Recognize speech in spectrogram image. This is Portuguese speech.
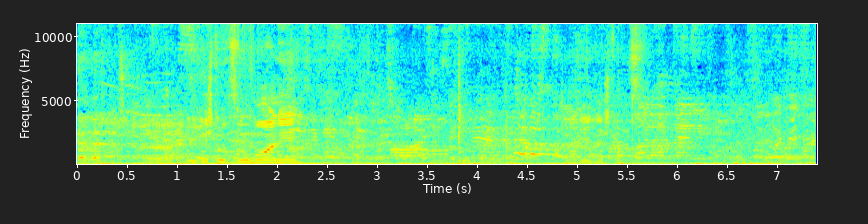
Eh, Így is tudsz zoomolni,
